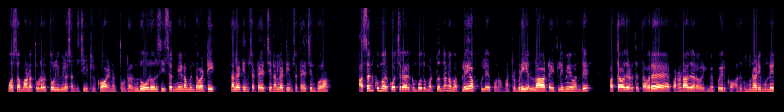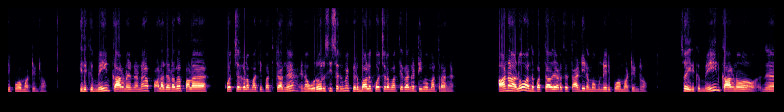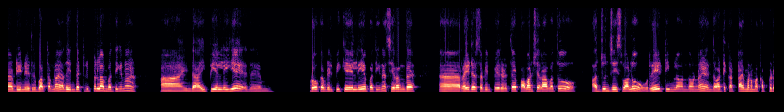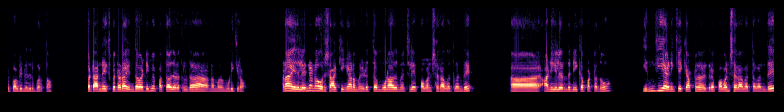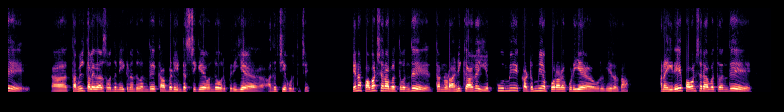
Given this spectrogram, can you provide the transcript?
மோசமான தொடர் தோல்விகளை சந்திச்சுக்கிட்டு இருக்கோம். ஏன்னா தொடர்ந்து ஒரு ஒரு சீசனுமே நம்ம இந்த வாட்டி நல்ல டீம் செட் ஆயிடுச்சு நல்ல டீம் செட் ஆயிடுச்சுன்னு போகிறோம் அசன்குமார் கோச்சராக இருக்கும்போது மட்டும்தான் நம்ம பிளே ஆஃப்குள்ளே போனோம். மற்றபடி எல்லா டயத்துலையுமே வந்து பத்தாவது இடத்தை தவிர பன்னெண்டாவது இடம் வரைக்குமே போயிருக்கோம். அதுக்கு முன்னாடி முன்னேறி போக மாட்டேன்றோம். இதுக்கு மெயின் காரணம் என்னன்னா பல தடவை பல கோச்சர்களை மாற்றி பார்த்துட்டாங்க. ஏன்னா ஒரு ஒரு சீசனுமே பெரும்பாலும் கோச்சரை மாற்றிடுறாங்க டீமை மாற்றுறாங்க ஆனாலும் அந்த பத்தாவது இடத்தை தாண்டி நம்ம முன்னேறி போக மாட்டேன்றோம். ஸோ இதுக்கு மெயின் காரணம் அப்படின்னு எதிர்பார்த்தோம்னா அது இந்த ட்ரிப்பெல்லாம் பார்த்தீங்கன்னா இந்த ஐபிஎல்லையே இது ப்ரோ கபடி பிகேஎல்லையே பார்த்தீங்கன்னா சிறந்த ரைடர்ஸ் அப்படின்னு பேர் எடுத்த பவன் ஷெராவத்தும் அர்ஜுன் ஜெய்ஸ்வாலும் ஒரே டீமில் வந்தோடனே இந்த வாட்டி கட்டாயமாக நம்ம கப் எடுப்போம் அப்படின்னு எதிர்பார்த்தோம். பட் அன்எக்ஸ்பெக்டடாக இந்த வாட்டியுமே பத்தாவது இடத்துல தான் நம்ம முடிக்கிறோம். ஆனால் இதில் என்னென்னா ஒரு ஷாக்கிங்காக நம்ம எடுத்த மூணாவது மேட்ச்லேயே பவன் ஷெராவத் வந்து அணியிலிருந்து நீக்கப்பட்டதும் இந்திய அணிக்கே கேப்டனாக இருக்கிற பவன் ஷெராவத்தை வந்து தமிழ் தலைவாஸ் வந்து நீக்கினது வந்து கபடி இண்டஸ்ட்ரிக்கே வந்து ஒரு பெரிய அதிர்ச்சியை கொடுத்துச்சு. ஏன்னா பவன் ஷெராவத் வந்து தன்னோட அணிக்காக எப்பவுமே கடுமையாக போராடக்கூடிய ஒரு வீரர் தான் ஆனால் இதே பவன் ஷெராவத் வந்து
